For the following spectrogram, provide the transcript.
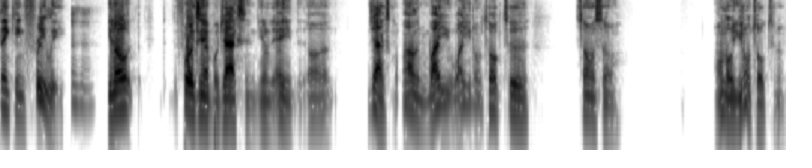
thinking freely. Mm-hmm. You know, for example, Jackson. You know, hey, uh, Jax, come on, why you why you don't talk to so and so? I don't know. You don't talk to them.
